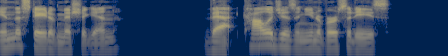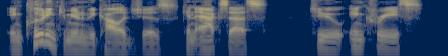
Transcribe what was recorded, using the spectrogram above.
in the state of Michigan that colleges and universities, including community colleges, can access to increase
